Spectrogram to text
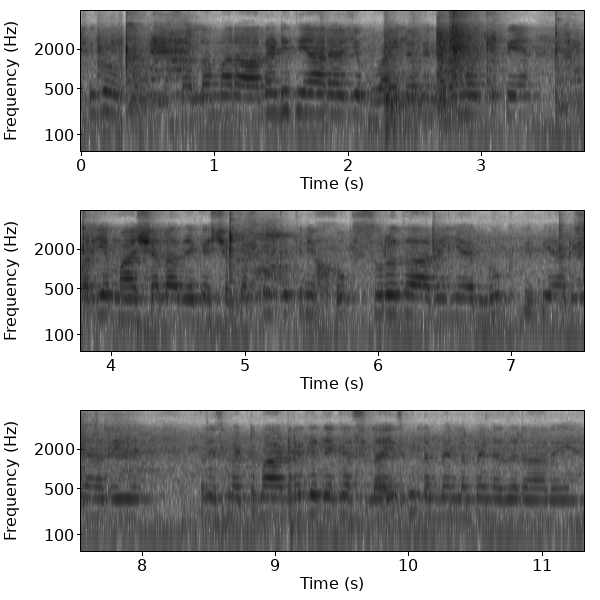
ठीक हो मसाला हमारा ऑलरेडी तैयार है, ये बॉइल होकर नरम हो चुके हैं, और ये माशाल्लाह देखें, शक्ल भी कितनी खूबसूरत आ रही है लुक भी प्यारी आ रही है, और इसमें टमाटर के देखें स्लाइस भी लंबे लंबे नज़र आ रहे हैं,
